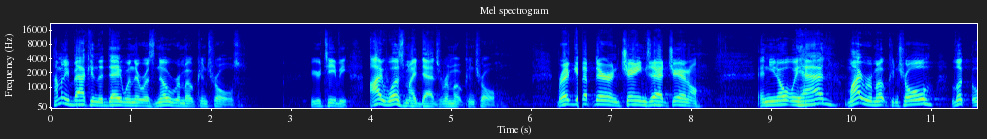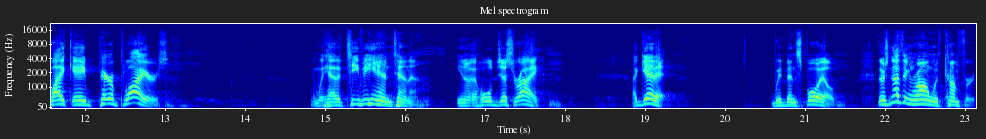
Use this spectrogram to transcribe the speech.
How many back in the day when there was no remote controls for your TV? I was my dad's remote control. Brett, get up there and change that channel. And you know what we had? My remote control looked like a pair of pliers. And we had a TV antenna, you know, it hold just right. I get it. We've been spoiled. There's nothing wrong with comfort.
